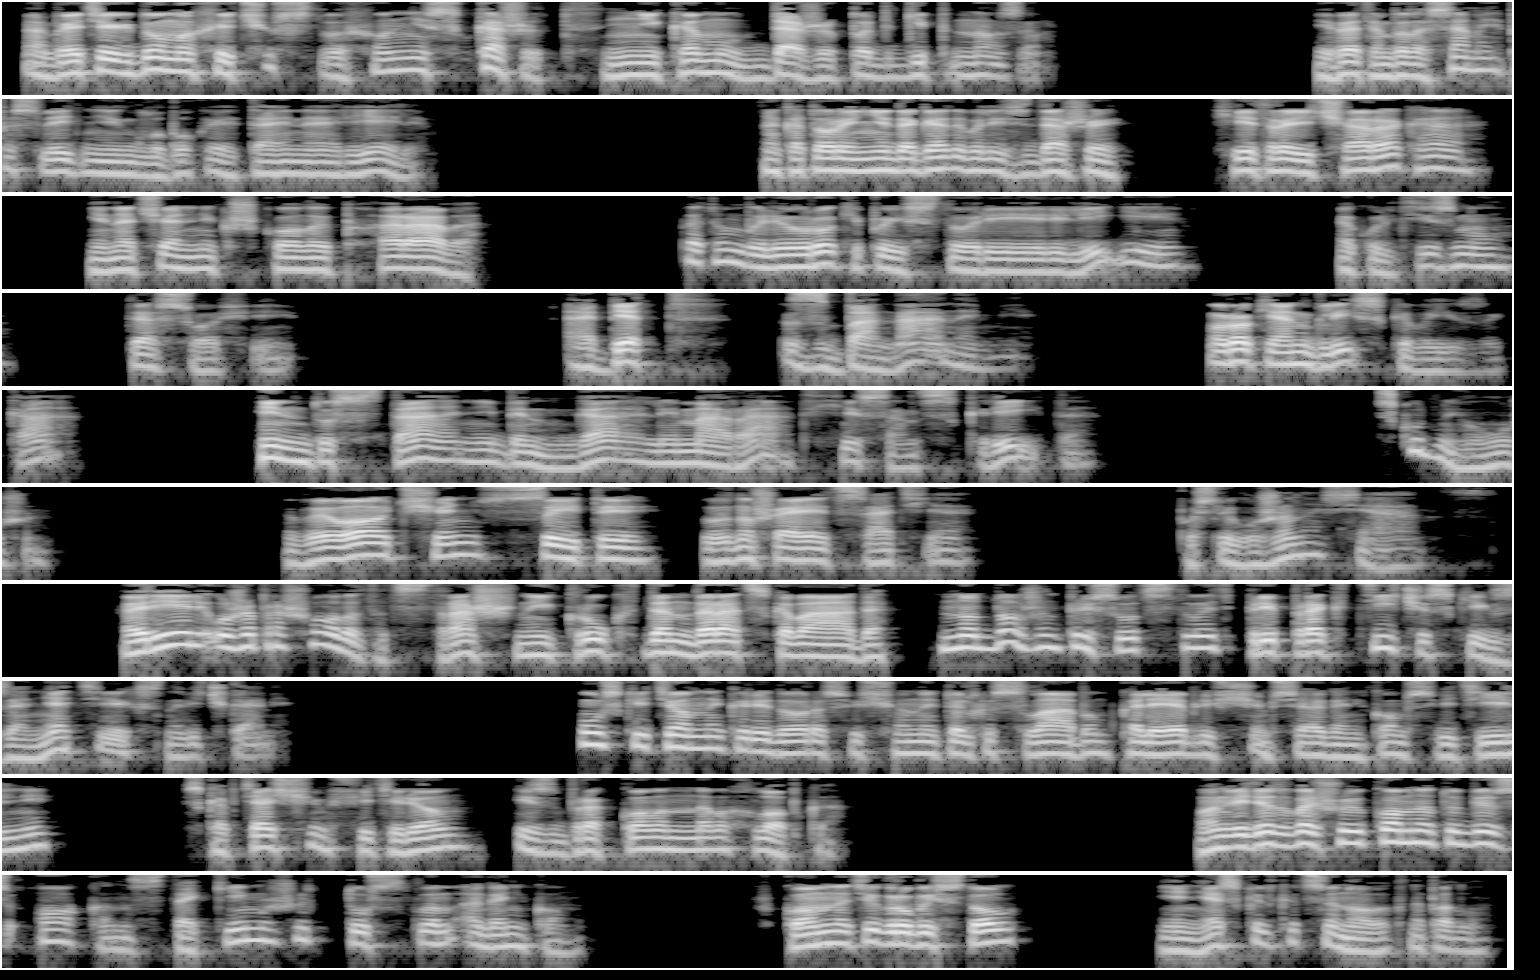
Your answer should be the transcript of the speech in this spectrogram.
Об этих думах и чувствах он не скажет никому даже под гипнозом. И в этом была самая последняя глубокая тайна Ариэля, о которой не догадывались даже хитрый Чарака и начальник школы Пхарава. Потом были уроки по истории религии, оккультизму, теософии. Обед с бананами, уроки английского языка, Индустани, Бенгали, Маратхи, Санскрита, скудный ужин. «Вы очень сыты», — внушает Сатья. После ужина сеанс. Ариэль уже прошел этот страшный круг Дондорадского ада, но должен присутствовать при практических занятиях с новичками. Узкий темный коридор, освещенный только слабым, колеблющимся огоньком светильни, с коптящим фитилем из бракованного хлопка. Он ведет в большую комнату без окон, с таким же тусклым огоньком. В комнате грубый стол и несколько циновок на полу.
